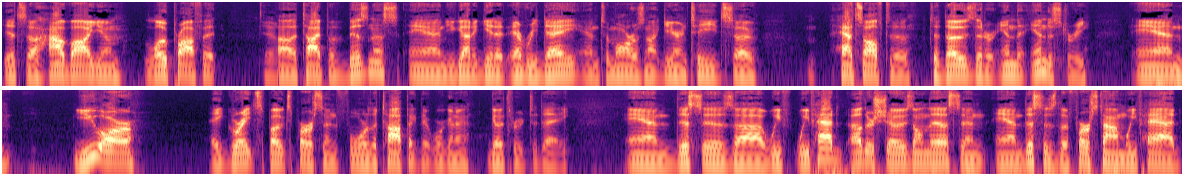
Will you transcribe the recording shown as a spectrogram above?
it's a high volume, low profit Yeah. uh, type of business, and you got to get it every day, and tomorrow's not guaranteed. So, hats off to, to those that are in the industry, and you are a great spokesperson for the topic that we're going to go through today. And this is uh, we've we've had other shows on this, and and this is the first time we've had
